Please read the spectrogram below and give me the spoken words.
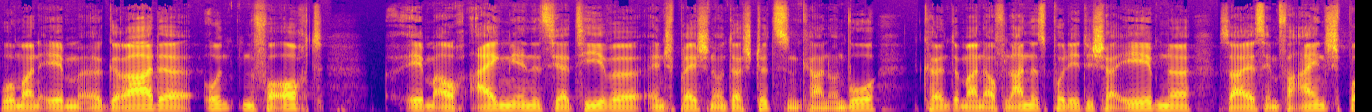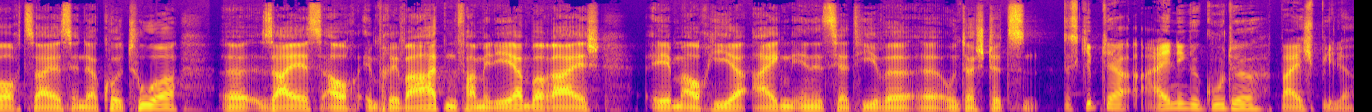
wo man eben äh, gerade unten vor Ort eben auch Eigeninitiative entsprechend unterstützen kann? Und wo könnte man auf landespolitischer Ebene, sei es im Vereinssport, sei es in der Kultur, äh, sei es auch im privaten, familiären Bereich, eben auch hier Eigeninitiative äh, unterstützen. Es gibt ja einige gute Beispiele.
